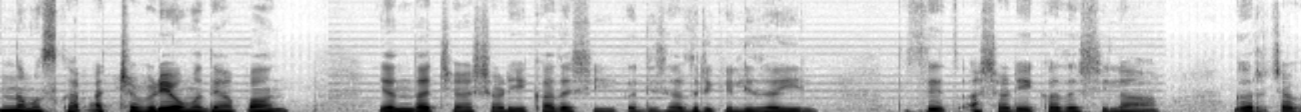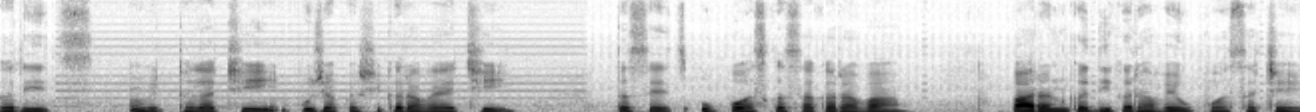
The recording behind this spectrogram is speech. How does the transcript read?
नमस्कार. आजच्या व्हिडिओमध्ये आपण यंदाची आषाढी एकादशी कधी साजरी केली जाईल? तसेच आषाढी एकादशीला घरच्या घरीच विठ्ठलाची पूजा कशी करावयाची? तसेच उपवास कसा करावा? पारण कधी करावे उपवासाचे?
